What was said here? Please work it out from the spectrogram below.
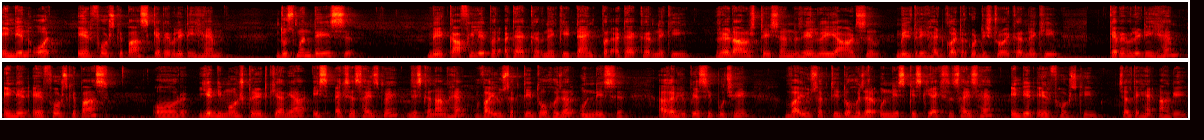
इंडियन एयरफोर्स के पास कैपेबिलिटी है। दुश्मन देश में काफिले पर अटैक करने की टैंक पर अटैक करने की radar station railway yards military headquarters को डिस्ट्रॉय करने की कैपेबिलिटी है इंडियन एयरफोर्स के पास। और ये डिमॉन्स्ट्रेट किया गया इस एक्सरसाइज में, जिसका नाम है वायु शक्ति 2019 अगर यूपीएससी पूछे, वायु शक्ति 2019 किसकी एक्सरसाइज है? इंडियन एयरफोर्स की। चलते हैं आगे।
